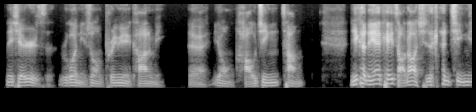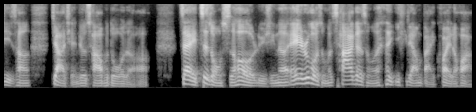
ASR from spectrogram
那些日子，如果你说 Premium Economy，对对？用豪金舱，你可能也可以找到，其实跟经济舱价钱就差不多的啊。在这种时候旅行呢，诶，如果什么差个什么 一两百块的话。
